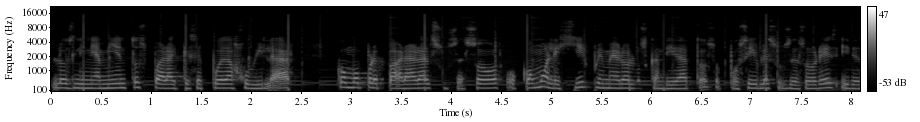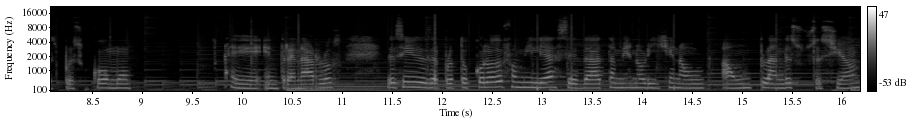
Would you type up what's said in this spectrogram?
los lineamientos para que se pueda jubilar, cómo preparar al sucesor o cómo elegir primero a los candidatos o posibles sucesores y después cómo eh, entrenarlos. Es decir, desde el protocolo de familia se da también origen a un, plan de sucesión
